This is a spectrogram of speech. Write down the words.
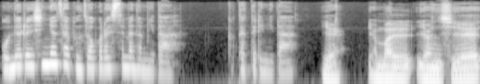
오늘은 신년사 분석을 했으면 합니다. 부탁드립니다. 예. 연말 연시에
